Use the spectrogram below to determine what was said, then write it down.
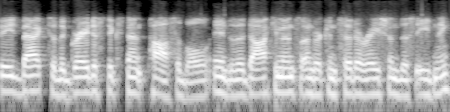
feedback to the greatest extent possible into the documents under consideration this evening.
